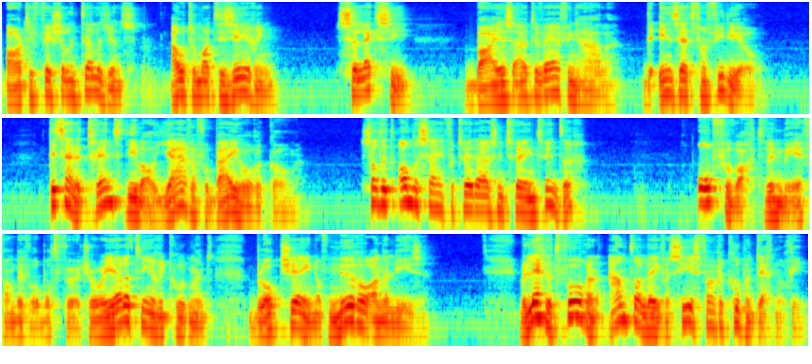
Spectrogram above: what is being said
Artificial intelligence, automatisering, selectie, bias uit de werving halen, de inzet van video. Dit zijn de trends die we al jaren voorbij horen komen. Zal dit anders zijn voor 2022? Of verwachten we meer van bijvoorbeeld virtual reality in recruitment, blockchain of neuroanalyse? We legden het voor aan een aantal leveranciers van recruitment-technologie.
